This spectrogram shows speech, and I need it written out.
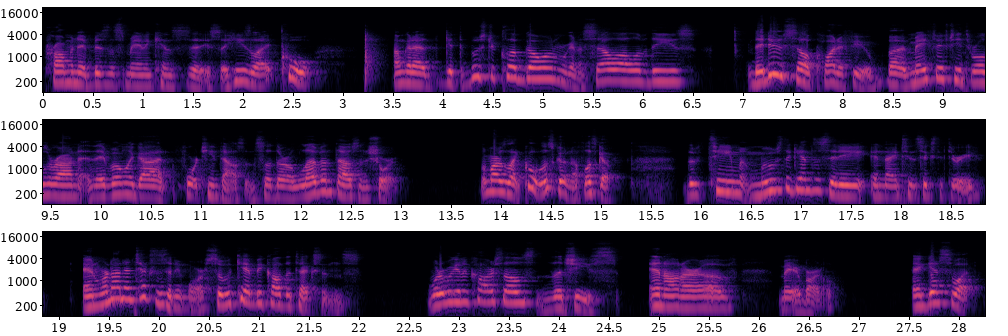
prominent businessman in Kansas City. So he's like, cool, I'm going to get the booster club going. We're going to sell all of these. They do sell quite a few, but May 15th rolls around and they've only got 14,000. So they're 11,000 short. Lamar's like, cool, that's good enough. Let's go. The team moves to Kansas City in 1963. And we're not in Texas anymore, so we can't be called the Texans. What are we going to call ourselves? The Chiefs, in honor of Mayor Bartle. And guess what?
